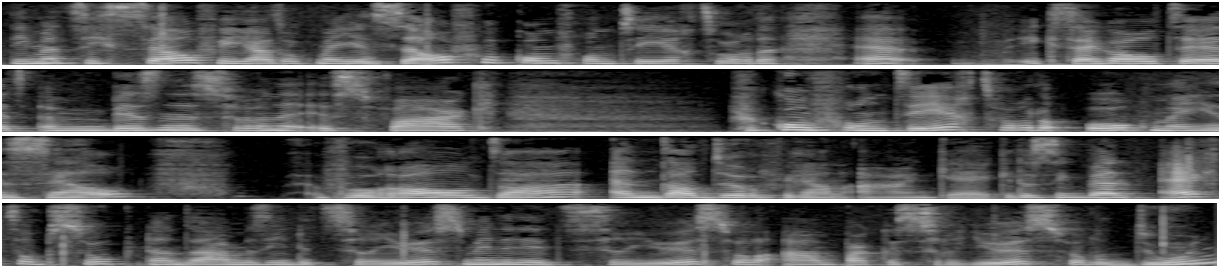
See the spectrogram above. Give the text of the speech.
die met zichzelf, je gaat ook met jezelf geconfronteerd worden. Ik zeg altijd, een business runnen is vaak geconfronteerd worden ook met jezelf. Vooral dat en dat durven gaan aankijken. Dus ik ben echt op zoek naar dames die dit serieus menen, die het serieus willen aanpakken, serieus willen doen.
